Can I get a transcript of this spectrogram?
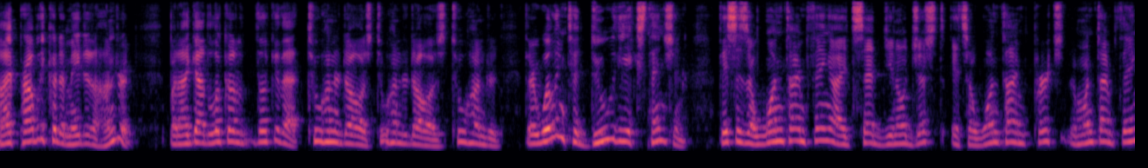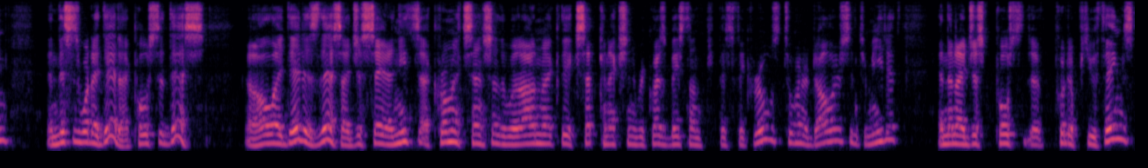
I probably could have made it 100 but I got look at look at that. $200 $200 200 they're willing to do the extension. This is a one-time thing. I said you know just it's a one-time purchase one-time thing and this is what I did. I posted this all I did is this. I just say I need a Chrome extension that would automatically accept connection requests based on specific rules $200 intermediate. And then I just posted uh, put a few things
